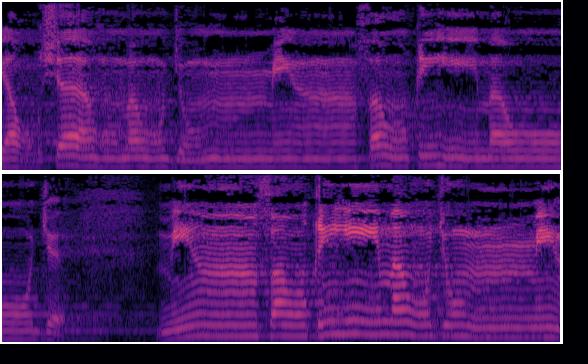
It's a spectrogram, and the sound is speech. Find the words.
يغشاه موج من فوقه موج. من فوقه موج من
